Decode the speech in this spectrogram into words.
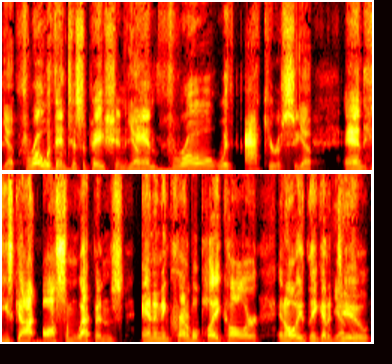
Yep. throw with anticipation, Yep. and throw with accuracy. Yep. And he's got awesome weapons and an incredible play caller. And all they got to Yep. do,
